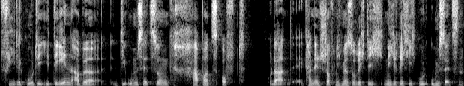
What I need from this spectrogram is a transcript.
viele gute Ideen, aber die Umsetzung hapert's oft oder er kann den Stoff nicht mehr so richtig, nicht richtig gut umsetzen.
